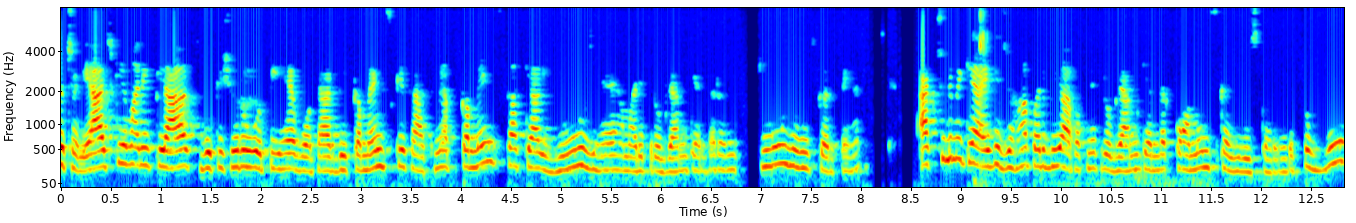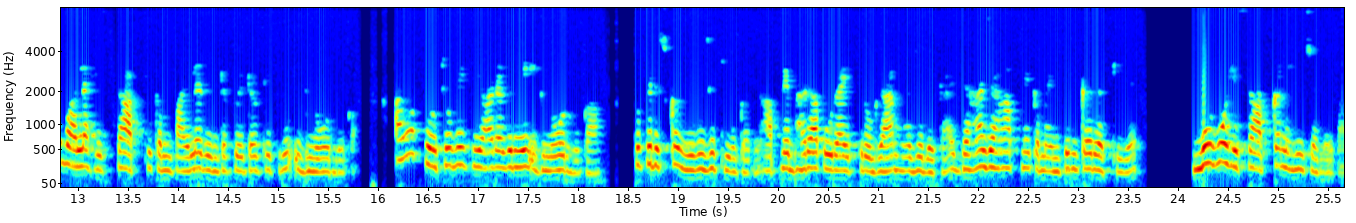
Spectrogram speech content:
तो चलिए, आज की हमारी क्लास जो कि शुरू होती है व्हाट आर दी कमेंट्स के साथ में, अब कमेंट्स का क्या यूज़ है हमारे प्रोग्राम के अंदर, हम क्यों यूज़ करते हैं? एक्चुअली में क्या है कि जहाँ पर भी आप अपने प्रोग्राम के अंदर कमेंट्स का यूज़ करेंगे तो वो वाला हिस्सा आपके कंपाइलर इंटरप्रेटर के थ्रू इग्नोर होगा। अब आप सोचोगे कि यार, अगर ये इग्नोर होगा तो फिर इसका यूज़ क्यों करना? आपने भरा पूरा एक प्रोग्राम है जो लिखा है जहाँ जहाँ आपने कमेंटिंग कर रखी है वो वो हिस्सा आपका नहीं चलेगा।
